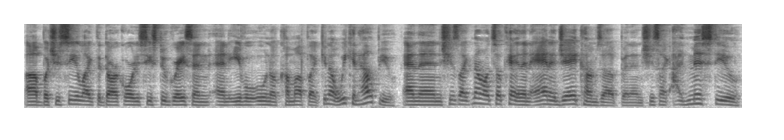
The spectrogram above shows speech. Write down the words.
Uh, but you see, like the Dark Order, you see Stu Grayson and and Evil Uno come up, like, you know, we can help you. And then she's like, no, it's okay. And then Anna Jay comes up, and then she's like, I missed you.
